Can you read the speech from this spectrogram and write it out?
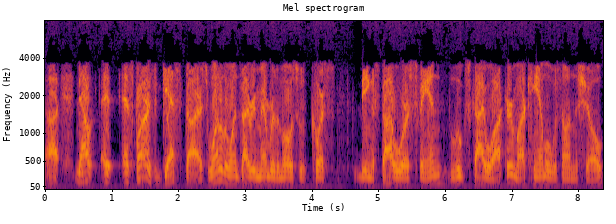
Uh, now, as far as guest stars, one of the ones I remember the most was, of course, being a Star Wars fan, Luke Skywalker. Mark Hamill was on the show.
